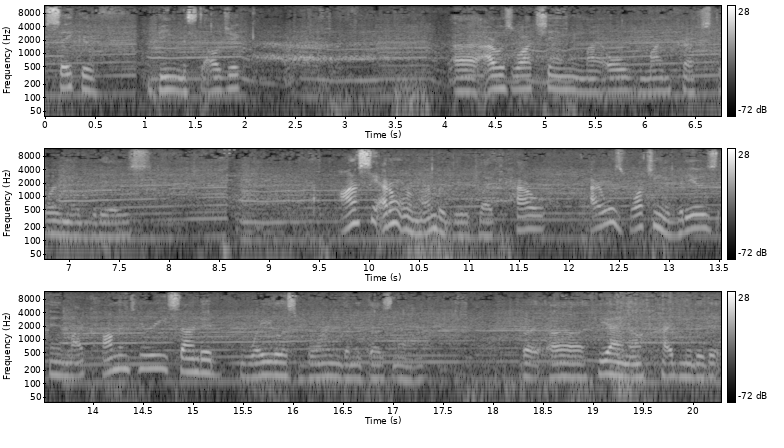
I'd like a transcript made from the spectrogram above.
sake of being nostalgic. Uh, I was watching my old Minecraft story mode videos. Honestly, I don't remember, dude. Like how I was watching the videos and my commentary sounded way less boring than it does now. But uh, yeah, I know. I admitted it.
